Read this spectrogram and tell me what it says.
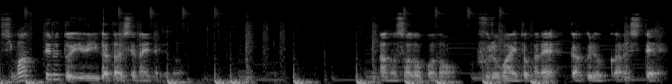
決まってるという言い方はしてないんだけど。あのその子の振る舞いとかね学力からして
